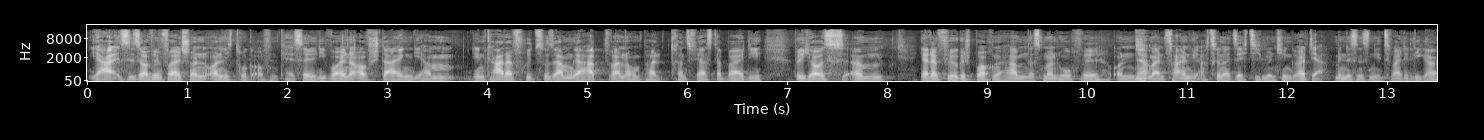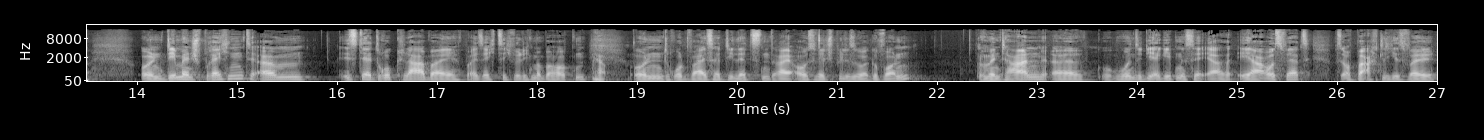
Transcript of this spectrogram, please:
ja, es ist auf jeden Fall schon ordentlich Druck auf den Kessel. Die wollen aufsteigen, die haben den Kader früh zusammen gehabt, waren noch ein paar Transfers dabei, die durchaus ähm, ja dafür gesprochen haben, dass man hoch will. Und Ja. mein Verein wie 1860 München gehört ja mindestens in die zweite Liga. Und dementsprechend ähm, ist der Druck klar bei, bei 60, würde ich mal behaupten. Ja. Und Rot-Weiß hat die letzten drei Auswärtsspiele sogar gewonnen. Momentan äh, holen sie die Ergebnisse eher, eher auswärts, was auch beachtlich ist, weil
